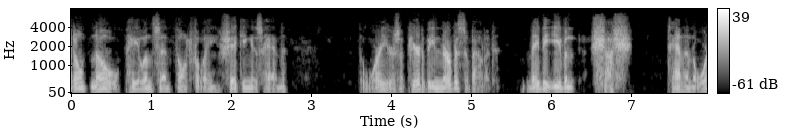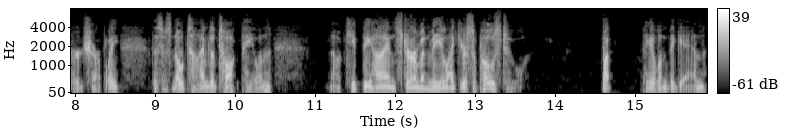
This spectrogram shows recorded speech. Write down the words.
don't know,' Palin said thoughtfully, shaking his head. The warriors appear to be nervous about it. Maybe even... Shush! Tanin ordered sharply. This is no time to talk, Palin. Now keep behind Sturm and me like you're supposed to. But, Palin began.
